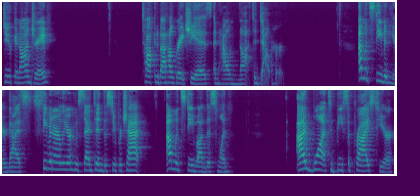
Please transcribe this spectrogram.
Duke and Andre, talking about how great she is and how not to doubt her. I'm with Steven here, guys. Steven earlier, who sent in the super chat. I'm with Steve on this one. I want to be surprised here.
